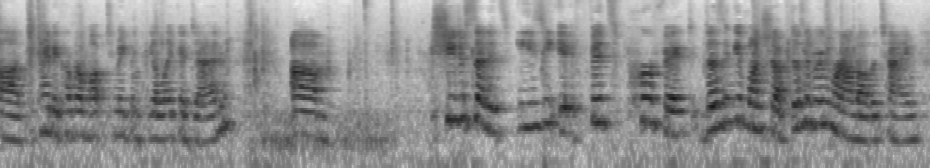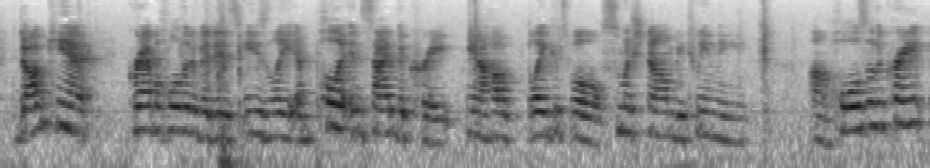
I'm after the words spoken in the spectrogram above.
uh, to kind of cover them up to make them feel like a den um, she just said it's easy, it fits perfect, doesn't get bunched up, doesn't move around all the time. The dog can't grab a hold of it as easily and pull it inside the crate. You know how blankets will smush down between the um, holes of the crate.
